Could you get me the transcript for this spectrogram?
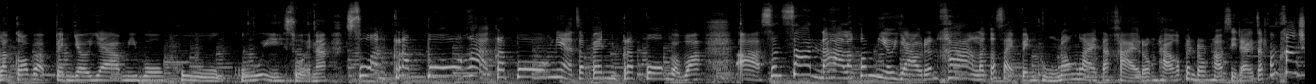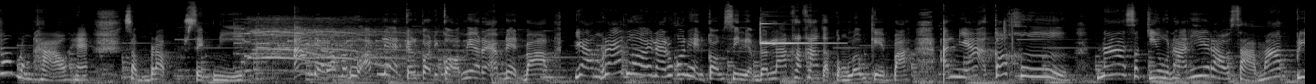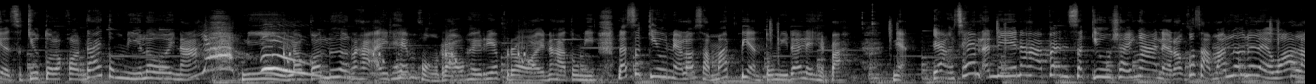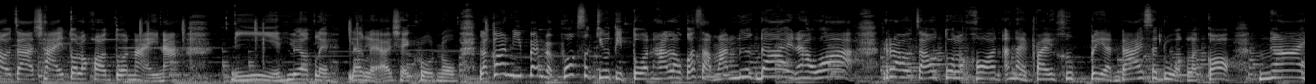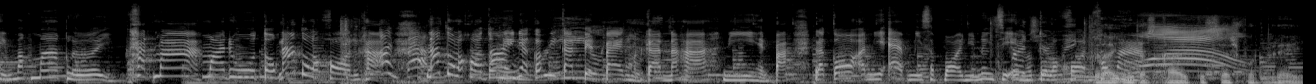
แล้วก็แบบเป็นยาวๆมีโบผูกอุ้ยสวยนะ ส่วนกระโปรงค่ะ กระโปรงเนี่ยจะเป็นกระโปรงแบบว่าอ่าสั้นๆนะคะ แล้วก็มียาวๆด้านข้าง แล้วก็ใส่เป็นถุงน่องลายตาข่ายรองเท้าก็เป็นรองเท้าสีแดงจะค่อนข้างชอบรองเท้าแฮะสำหรับเซตนี้อะเดี๋ยวเรามาดูอัปเดตกันก่อนดีกว่ามีอะไรอัปเดตบ้าง อย่างแรกเลยนะทุกคนเห็นกล่องสี่เหลี่ยมด้านล่างข้างๆกับตรงเริ่มเกมปะ อันนี้ก็คือหน้าสกิลนะที่เราสามารถเปลี่ยนสกิลตัวละครได้ตรงนี้เลยนะ นี่เราก็เลือกนะคะไอเทมของเราให้เรียบร้อยนะคะ ตรงนี้และสกิลเนี่ยเราสามารถเปลี่ยนตรงนี้ได้เลยเห็นปะเนี่ยอย่างเช่นอันนี้นะคะเป็นสกิลใช้งานเนี่ยเราก็สามารถเลือกได้เลยว่าเราจะใช้ตัวละครตัวไหนนะ นี่เลือกเลยเลือกเลยเอาใช้โครโนแล้วก็นี้เป็นแบบพวกสกิลติดตัวนะคะเราก็สามารถเลือกได้นะคะว่าเราจะเอาตัวละครอันไหนไปคือเปลี่ยนได้สะดวกแล้วก็ง่ายมาก ๆเลย ถัดมามาดูตรงหน้าตัวละครค่ะ หน้าตัวละครตรงนี้เนี่ยก็มีการเปลี่ยนแปลงเหมือนกันนะคะ นี่เห็นปะแล้วก็อันนี้แอบมีสปอยนิดนึง GM ว่าตัวละครเข้า Fly มา in the sky to search for prey.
